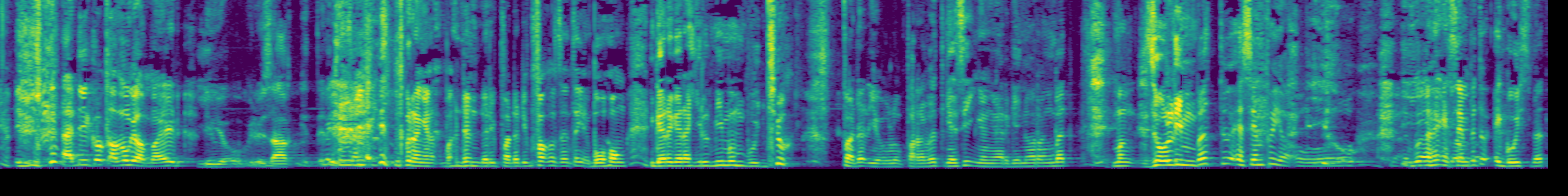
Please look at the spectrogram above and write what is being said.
Adi kok kamu gak main? Iya, Umi udah sakit. kurang enak badan daripada di fakultas santai bohong gara-gara Hilmi membujuk. Padahal ya Allah parah banget gak sih? Nggak ngargain orang banget. Emang zolim banget tuh SMP ya Allah. Gua SMP tuh egois banget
